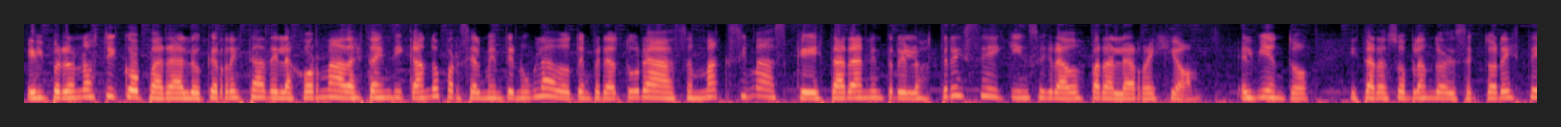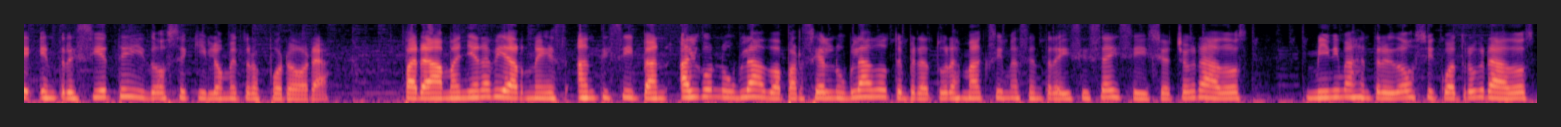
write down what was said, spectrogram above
El pronóstico para lo que resta de la jornada está indicando parcialmente nublado, temperaturas máximas que estarán entre los 13 y 15 grados para la región. El viento estará soplando del sector este entre 7 y 12 kilómetros por hora. Para mañana viernes anticipan algo nublado a parcial nublado, temperaturas máximas entre 16 y 18 grados, mínimas entre 2 y 4 grados.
